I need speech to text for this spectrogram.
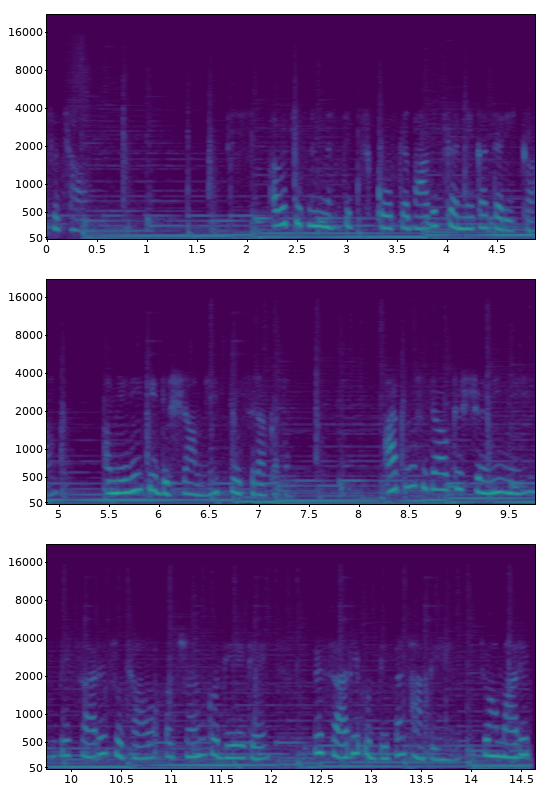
सुझाव अवचेतन मस्तिष्क को प्रभावित करने का तरीका अमीरी की दिशा में तीसरा कदम। आत्म सुझाव की श्रेणी में वे सारे सुझाव और स्वयं को दिए गए वे सारे उद्दीपन आते हैं, जो हमारे,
